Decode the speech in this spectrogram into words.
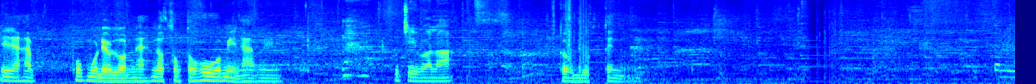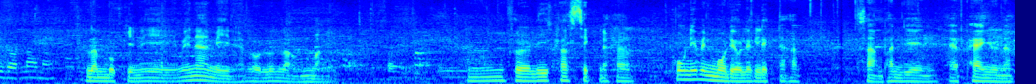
นี่นะครับ พวกโมเดลรถนะรถส่งเต้าหู้ก็มีนะครับนี่ฟูจิวาระตัวบุตเตนจะมีรถเราไหมลัมโบกินีไม่น่ามีนะรถรุ่นเรามันใหม่เฟอร์รี่คลาสสิกนะครับ พวกนี้เป็นโมเดลเล็กๆนะครับ 3,000 เยนแอบแพงอยู่นะ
